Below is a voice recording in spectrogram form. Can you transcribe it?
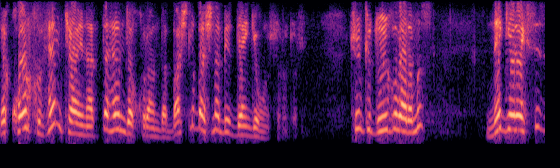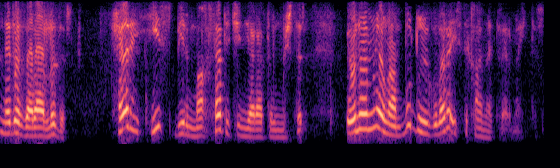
Ve korku hem kainatta hem de Kur'an'da başlı başına bir denge unsurudur. Çünkü duygularımız ne gereksiz ne de zararlıdır. Her his bir maksat için yaratılmıştır. Önemli olan bu duygulara istikamet vermektir.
